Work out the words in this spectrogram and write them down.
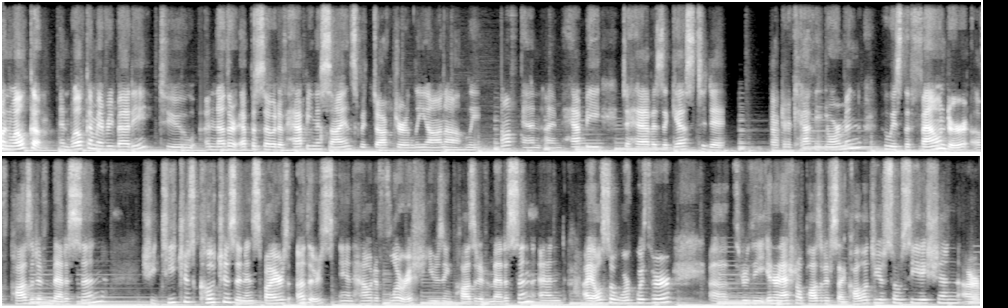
and welcome, and welcome everybody to another episode of Happiness Science with Dr. Liana Lianov. And I'm happy to have as a guest today Dr. Kathi Norman, who is the founder of Positive Medicine she teaches, coaches, and inspires others in how to flourish using positive medicine. And I also work with her uh, through the International Positive Psychology Association, our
